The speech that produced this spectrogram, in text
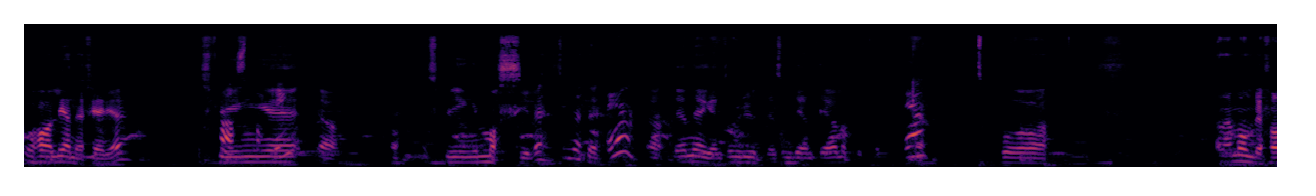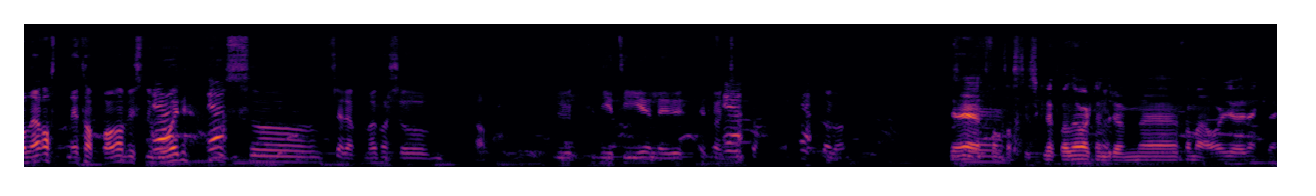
og ha aleneferie. Og springe, ja, springe massive, som det heter. Ja. Ja, det er en egen sånn rute som DNT har lagt opp til. Ja. På De anbefaler 18 etapper da, hvis du Ja, går. ja. Og så ser jeg for meg kanskje å ja, bruke 9-10 eller et eller annet Ja, sånt. da. ja. Dager. Det er et fantastisk løp. og Det har vært en drøm eh, for meg å gjøre, egentlig.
